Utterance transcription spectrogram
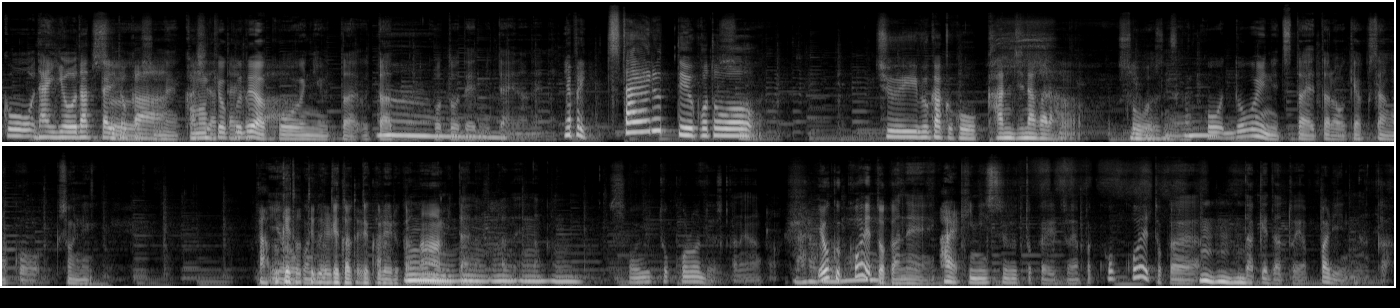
こう内容だったりとか、ね、この曲ではこういうふうに歌歌うことでみたいなね。やっぱり伝えるっていうことを注意深くこう感じながらそう。そうですね。ね。こうどういうふうに伝えたらお客さんがこうそうにあ受け取ってくれる受け取ってくれるかなみたいなのとかねうんうそういうところですかね。なんかよく声とかね、はい。気にするとか言うとやっぱこ声とかだけだとやっぱりなんか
